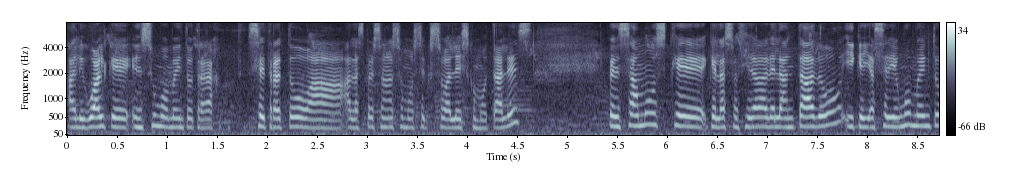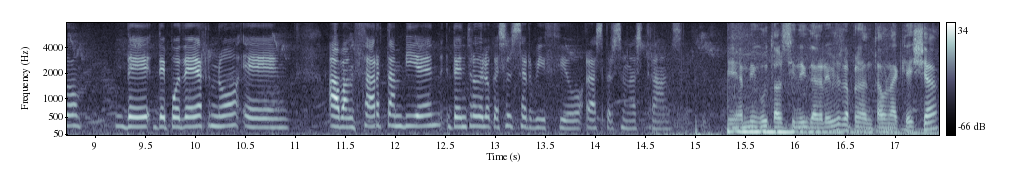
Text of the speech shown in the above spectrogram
al igual que en su momento se trató a, las personas homosexuales como tales. Pensamos que, la sociedad ha adelantado y que ya sería un momento de, poder ¿no? Eh, avanzar también dentro de lo que es el servicio a las personas trans. Hem vingut al síndic de Greuges a presentar una queixa,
